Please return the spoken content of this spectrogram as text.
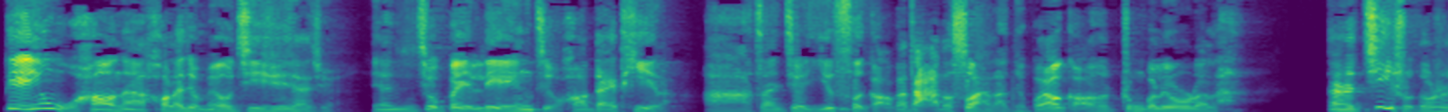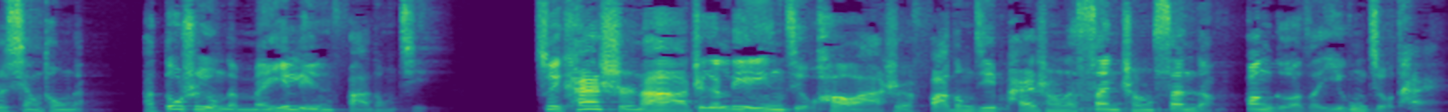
猎鹰五号呢，后来就没有继续下去，也就被猎鹰九号代替了啊。咱就一次搞个大的算了，就不要搞中不溜的了。但是技术都是相通的啊，都是用的梅林发动机。最开始呢，这个猎鹰九号啊是发动机排成了三乘三的方格子，一共九台。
